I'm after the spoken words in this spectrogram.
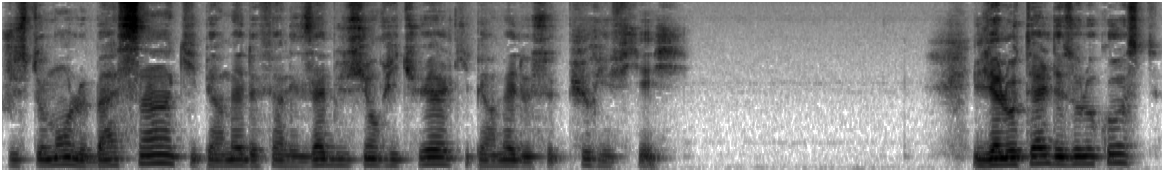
justement le bassin qui permet de faire les ablutions rituelles, qui permet de se purifier. Il y a l'autel des holocaustes,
